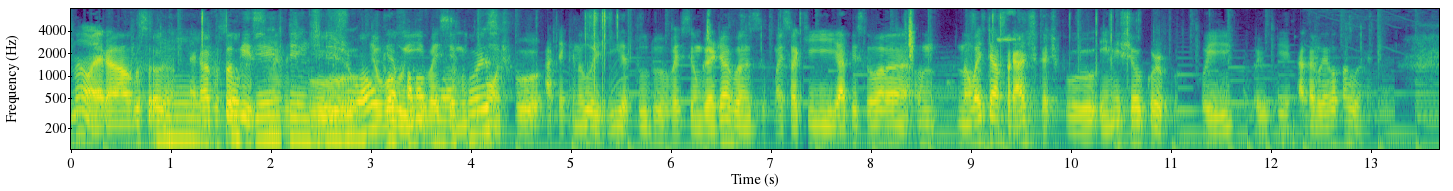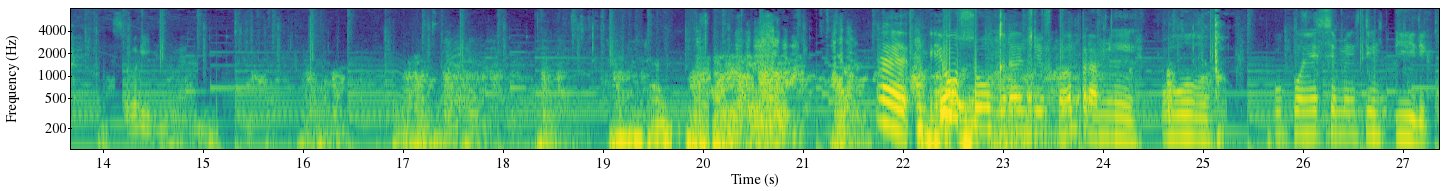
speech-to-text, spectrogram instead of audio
Não, era algo sobre, Hum, era algo sobre isso mesmo. entendi. Tipo, João, evoluir vai ser muito coisa? bom. Tipo, a tecnologia, tudo, vai ser um grande avanço. Mas só que a pessoa não vai ter a prática, tipo, em mexer o corpo. Foi, foi o que a Gabriela falou, né? Sobre isso. né? É, eu sou um grande fã, para mim, o, o conhecimento empírico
